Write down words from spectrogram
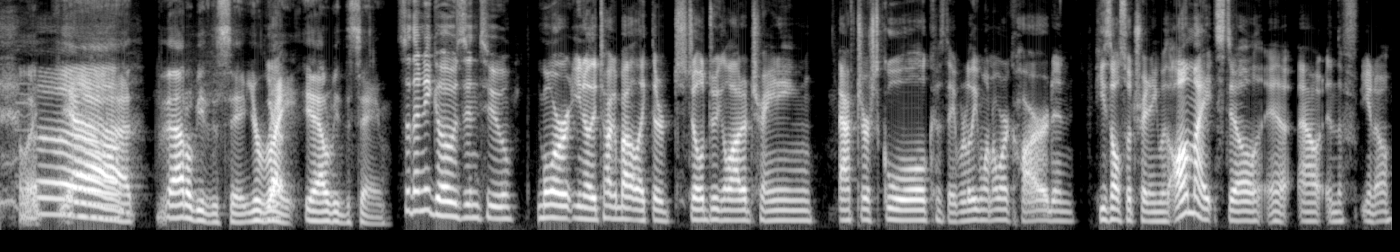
I'm like, Uh, yeah, that'll be the same. You're Yep. right. Yeah, it'll be the same. so then he goes into more. You know, they talk about like they're still doing a lot of training after school because they really want to work hard, and he's also training with All Might still uh, out in the you know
